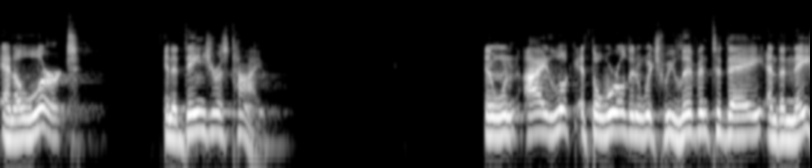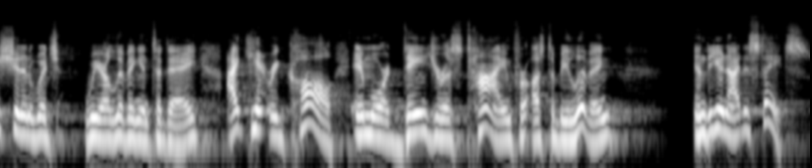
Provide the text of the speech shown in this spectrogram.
and alert in a dangerous time. And when I look at the world in which we live in today and the nation in which we are living in today, I can't recall a more dangerous time for us to be living in the United States.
